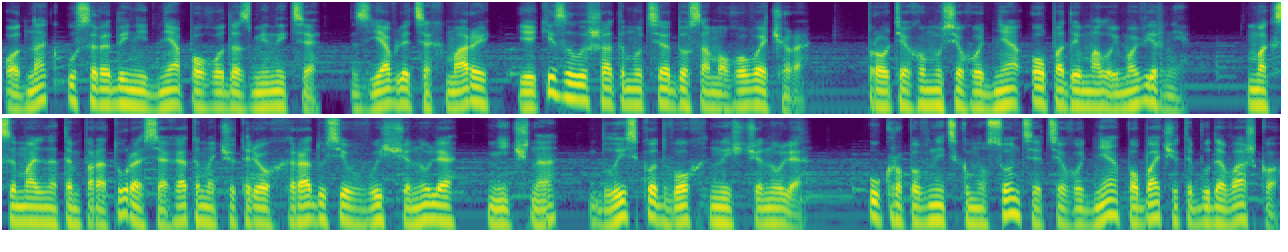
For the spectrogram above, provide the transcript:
однак у середині дня погода зміниться, з'являться хмари, які залишатимуться до самого вечора. Протягом усього дня опади малоймовірні. Максимальна температура сягатиме 4 градусів вище нуля, нічна близько 2 нижче нуля. У Кропивницькому сонця цього дня побачити буде важко,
